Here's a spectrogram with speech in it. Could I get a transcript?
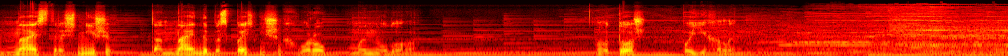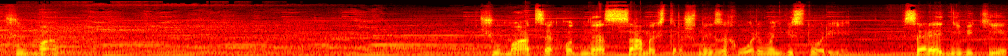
найстрашніших та найнебезпечніших хвороб минулого. Отож, поїхали. Чума. Чума це одне з самих страшних захворювань в історії. В середні віки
